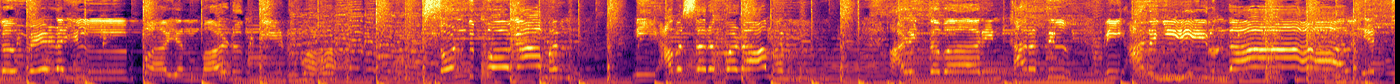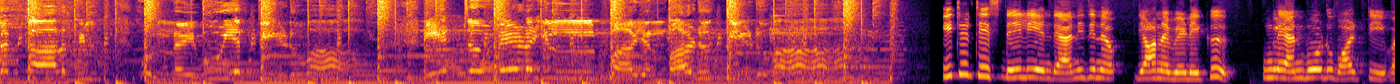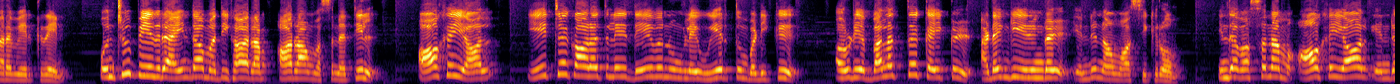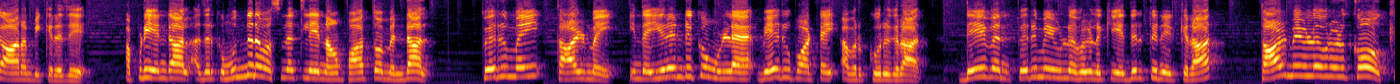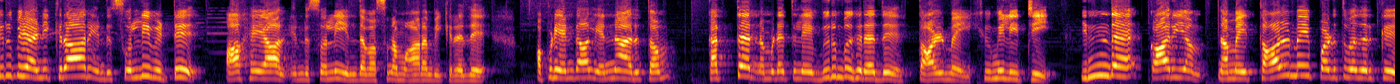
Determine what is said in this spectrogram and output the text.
ஏற்ற வேளையில் பயன்படுத்திடுவார் சொண்டு போகாமல் நீ அவசரப்படாமல் அழைத்தவரின் கரத்தில் நீ அடங்கியிருந்தால் ஏற்ற காலத்தில் உன்னை உயர்த்திடுவார் ஏற்ற வேளையில் பயன்படுத்திடுவார் ஈட்டர் டேஸ் டெய்லி என்ற அணிதின தியான வேலைக்கு உங்களை அன்போடு வாழ்த்தி வரவேற்கிறேன். ஒன்று பேதர் ஐந்தாம் அதிகாரம் ஆறாம் வசனத்தில் ஆகையால் ஏற்ற காலத்திலே தேவன் உங்களை உயர்த்தும்படிக்கு அவருடைய பலத்த கைக்குள் அடங்கியிருங்கள் என்று நாம் வாசிக்கிறோம். இந்த வசனம் ஆகையால் என்று ஆரம்பிக்கிறது. அப்படி என்றால் அதற்கு முந்தின வசனத்திலே நாம் பார்த்தோம் என்றால் பெருமை தாழ்மை இந்த இரண்டுக்கும் உள்ள வேறுபாட்டை அவர் கூறுகிறார். தேவன் பெருமை உள்ளவர்களுக்கு எதிர்த்து நிற்கிறார் தாழ்மை உள்ளவர்களுக்கோ கிருபை அளிக்கிறார் என்று சொல்லிவிட்டு ஆகையால் என்று சொல்லி இந்த வசனம் ஆரம்பிக்கிறது. அப்படி என்றால் என்ன அர்த்தம்? கத்தர் நம்மிடத்திலே விரும்புகிறது தாழ்மை ஹியூமிலிட்டி இந்த காரியம் நம்மை தாழ்மைப்படுத்துவதற்கு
